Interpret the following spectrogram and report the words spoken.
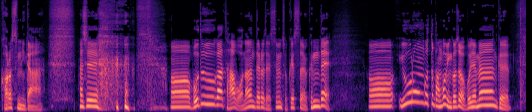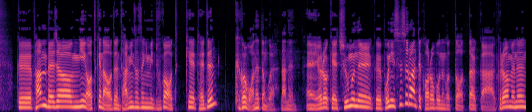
걸었습니다. 사실, 어, 모두가 다 원하는 대로 됐으면 좋겠어요. 근데, 어, 요런 것도 방법인 거죠. 뭐냐면, 그, 그, 반 배정이 어떻게 나오든, 담임 선생님이 누가 어떻게 되든, 그걸 원했던 거야, 나는. 예, 요렇게 주문을 그 본인 스스로한테 걸어보는 것도 어떨까. 그러면은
